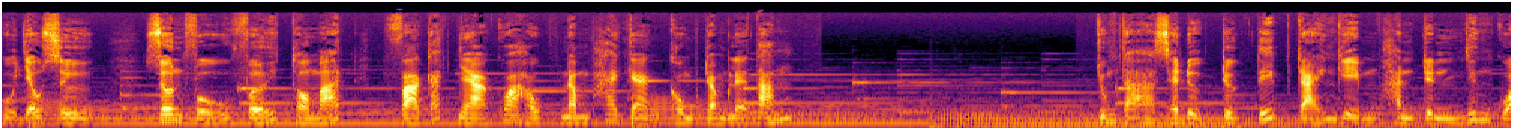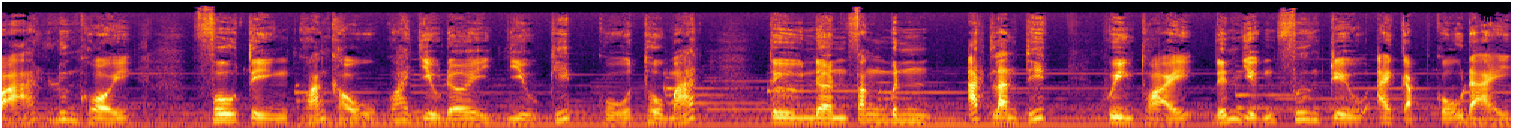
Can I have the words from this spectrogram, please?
của giáo sư John phủ với Thomas và các nhà khoa học năm 2008 chúng ta sẽ được trực tiếp trải nghiệm hành trình nhân quả luân hồi vô tiền khoáng khẩu qua nhiều đời nhiều kiếp của Thomas từ nền văn minh Atlantis huyền thoại đến những phương triều Ai Cập cổ đại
